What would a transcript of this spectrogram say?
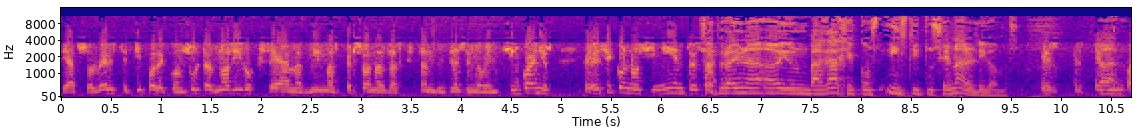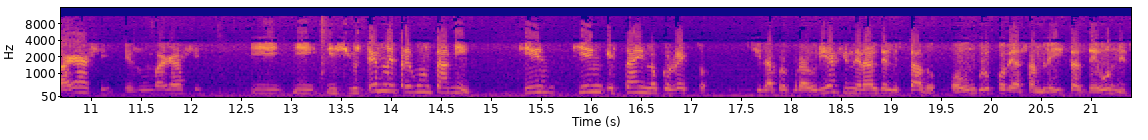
de, absolver este tipo de consultas. No digo que sean las mismas personas las que están desde hace 95 años, pero ese conocimiento... Esa, sí, pero hay, una, hay un bagaje institucional, digamos. Es, es, un bagaje, es un bagaje. Y, y, y si usted me pregunta a mí, ¿quién, ¿quién está en lo correcto? Si la Procuraduría General del Estado o un grupo de asambleístas de UNES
